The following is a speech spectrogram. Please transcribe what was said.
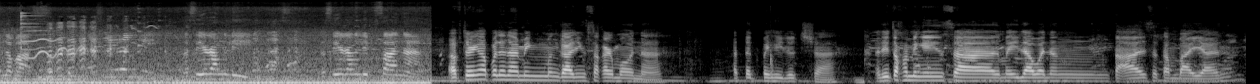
labas. Nasirang ni. Nasirang lip. Nasirang lip sana. After nga pala naming manggaling sa Carmona, at nagpahilot siya. Andito kami ngayon sa may lawan ng Taal sa Tambayan.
